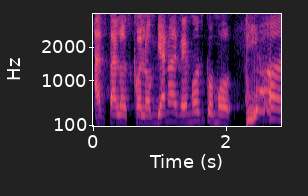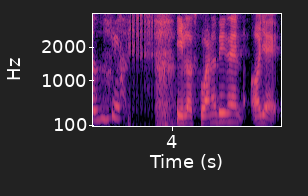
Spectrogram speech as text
hasta los colombianos hacemos como, Dios. Y los cubanos dicen, oye,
